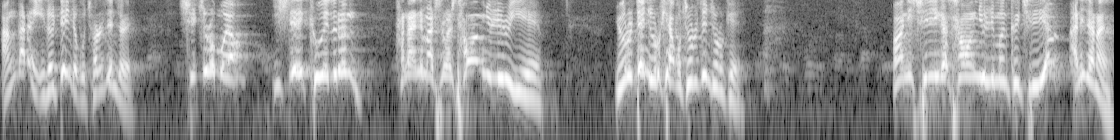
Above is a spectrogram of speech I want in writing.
안 가능해. 이럴 땐 이러고 저럴 땐 저래. 실제로 뭐야? 이 시대 교회들은 하나님 말씀을 상황 윤리로 이해해. 이럴 땐 이렇게 하고 저럴 땐 저렇게. 아니 진리가 상황 윤리면 그 진리야? 아니잖아요.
